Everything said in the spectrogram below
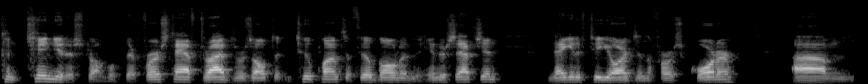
continue to struggle. Their first half drives resulted in two punts, a field goal, and an interception. Negative two yards in the first quarter. Um,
